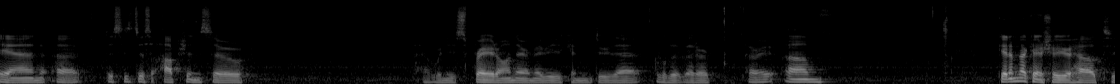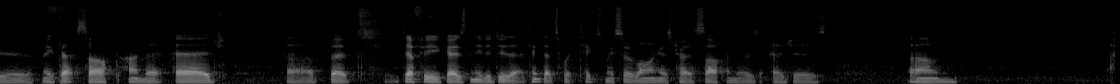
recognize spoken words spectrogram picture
And uh, this is just option, so uh, when you spray it on there, maybe you can do that a little bit better. All right. Um, again, I'm not going to show you how to make that soft on the edge, uh, but definitely you guys need to do that. I think that's what takes me so long is try to soften those edges. Um, I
